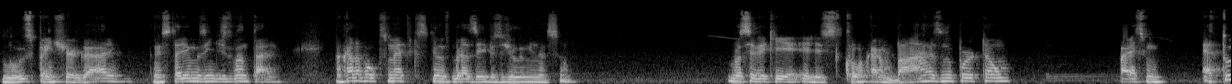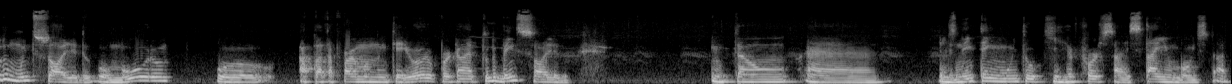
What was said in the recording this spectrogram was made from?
luz para enxergarem, então estaríamos em desvantagem. A cada poucos metros tem uns braseiros de iluminação. Você vê que eles colocaram barras no portão. Parece um. É tudo muito sólido. O muro, o, a plataforma no interior, o portão é tudo bem sólido. Então, é, eles nem têm muito o que reforçar, está em um bom estado.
